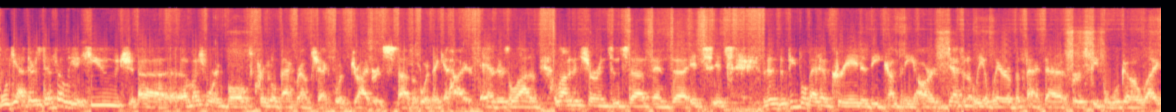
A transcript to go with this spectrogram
Well, yeah, there's definitely huge, uh, a much more involved criminal background check for drivers uh, before they get hired, and there's a lot of a lot of insurance and stuff, and uh, it's it's the, the people that have created the company are definitely aware of the fact that at first people will go like,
